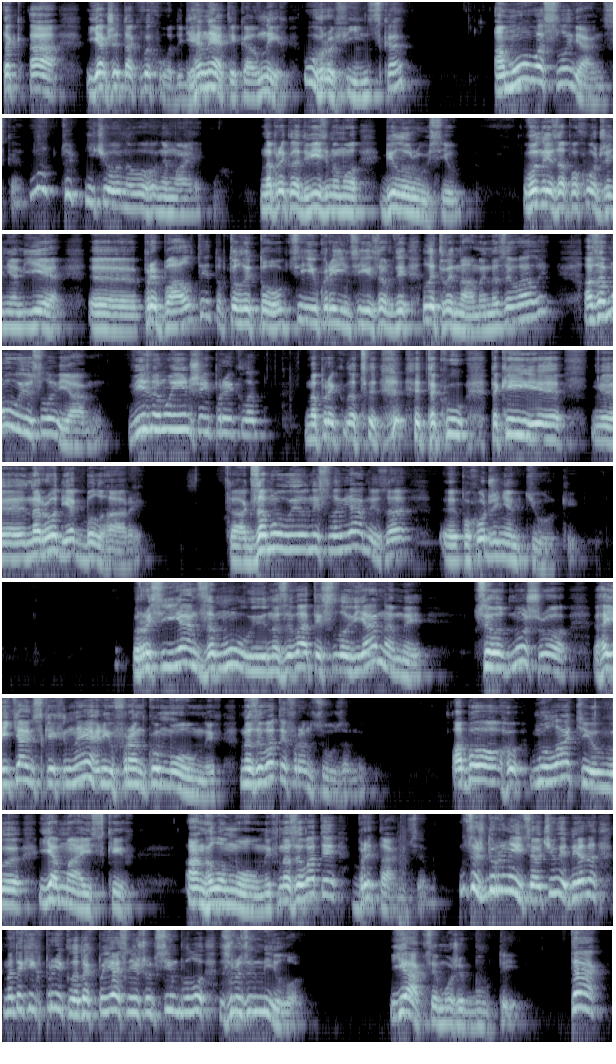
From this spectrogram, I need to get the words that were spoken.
Так, а як же так виходить? Генетика в них угрофінська, а мова слов'янська. Ну, тут нічого нового немає. Наприклад, візьмемо білорусів. Вони за походженням є е, прибалти, тобто литовці, і українці їх завжди литвинами називали, а за мовою слов'яни. Візьмемо інший приклад. Наприклад, таку, такий е, е, народ, як болгари. Так, за мовою вони слов'яни, за е, походженням тюрки. Росіян за мовою називати слов'янами все одно, що гаїтянських негрів франкомовних називати французами. Або мулатів е, ямайських англомовних називати британцями. Ну, це ж дурниця, очевидно. Я на, на таких прикладах пояснюю, щоб всім було зрозуміло, як це може бути. Так,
